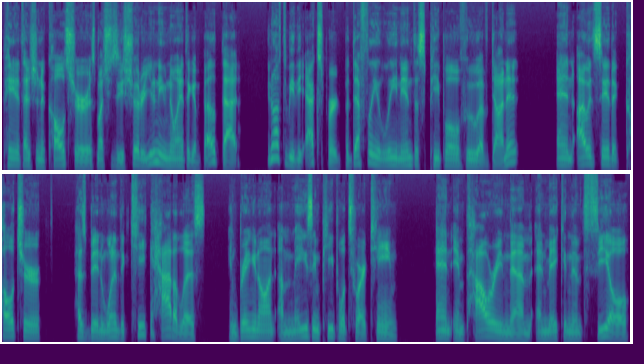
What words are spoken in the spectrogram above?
paying attention to culture as much as you should, or you don't even know anything about that, you don't have to be the expert, but definitely lean into people who have done it. And I would say that culture has been one of the key catalysts in bringing on amazing people to our team and empowering them and making them feel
